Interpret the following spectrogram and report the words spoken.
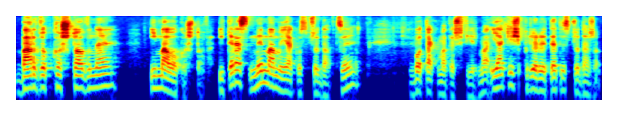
bardzo kosztowne i mało kosztowe. I teraz my mamy jako sprzedawcy, bo tak ma też firma, jakieś priorytety sprzedażowe.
